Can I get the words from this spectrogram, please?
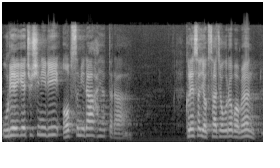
우리에게 주신 일이 없음이라 하였더라. 그래서 역사적으로 보면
